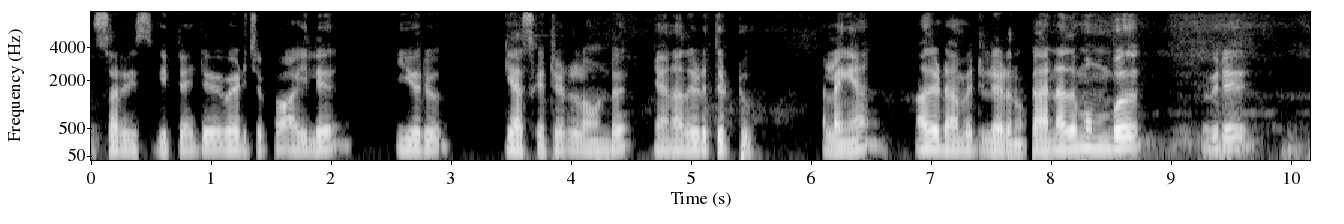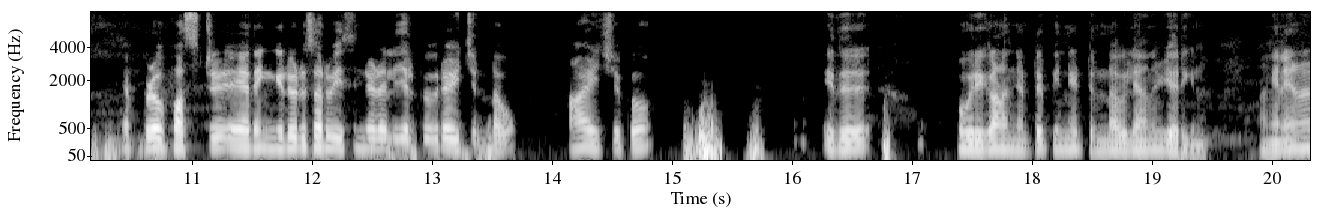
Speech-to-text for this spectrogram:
സർവീസ് കിറ്റായിട്ട് മേടിച്ചപ്പോൾ അതിൽ ഈ ഒരു ഗ്യാസ്കറ്റ് ഉള്ളതുകൊണ്ട് ഞാനത് എടുത്തിട്ടു. അല്ലെങ്കിൽ അത് ഇടാൻ പറ്റില്ലായിരുന്നു. കാരണം അത് മുമ്പ് ഇവർ എപ്പോഴും ഫസ്റ്റ് ഏതെങ്കിലും ഒരു സർവീസിന്റെ ഇടയിൽ ചിലപ്പോൾ ഇവർ അഴിച്ചിട്ടുണ്ടാവും. ആ അഴിച്ചപ്പോൾ ഇത് ഊരി കളഞ്ഞിട്ട് പിന്നെ ഇട്ടിട്ടുണ്ടാവില്ല എന്ന് വിചാരിക്കുന്നു. അങ്ങനെയാണ്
